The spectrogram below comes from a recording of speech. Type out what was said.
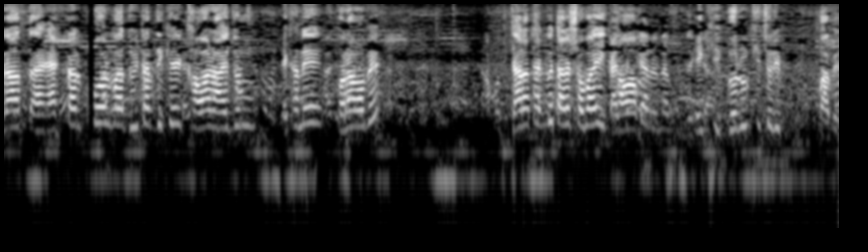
রাত একটার পর বা দুইটার দিকে খাওয়ার আয়োজন এখানে করা হবে। যারা থাকবে তারা সবাই খাওয়া এই গরুর খিচুড়ি পাবে।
